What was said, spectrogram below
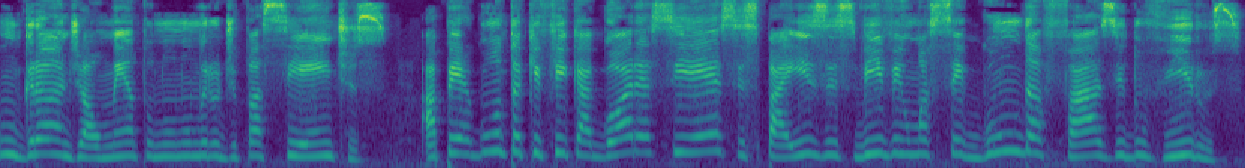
um grande aumento no número de pacientes. A pergunta que fica agora é se esses países vivem uma segunda fase do vírus.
